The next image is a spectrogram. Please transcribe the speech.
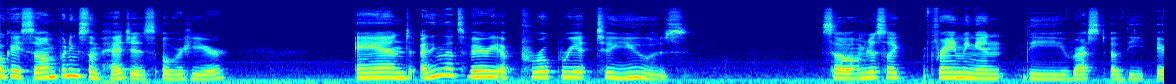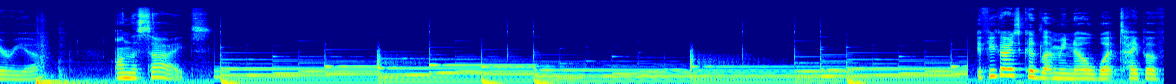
Okay, so I'm putting some hedges over here. And I think that's very appropriate to use. So I'm just like framing in the rest of the area on the sides. If you guys could let me know what type of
